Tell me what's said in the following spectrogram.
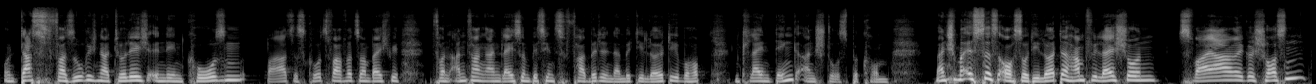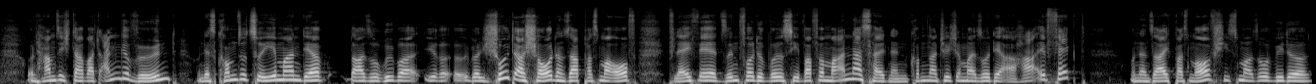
Und das versuche ich natürlich in den Kursen Basis Kurzwaffe zum Beispiel, von Anfang an gleich so ein bisschen zu vermitteln, damit die Leute überhaupt einen kleinen Denkanstoß bekommen. Manchmal ist es auch so, die Leute haben vielleicht schon zwei Jahre geschossen und haben sich da was angewöhnt und jetzt kommen sie zu jemandem, der da so rüber, ihre, über die Schulter schaut und sagt, pass mal auf, vielleicht wäre jetzt sinnvoll, du würdest die Waffe mal anders halten. Dann kommt natürlich immer so der Aha-Effekt und dann sage ich, pass mal auf, schieß mal so, wie du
